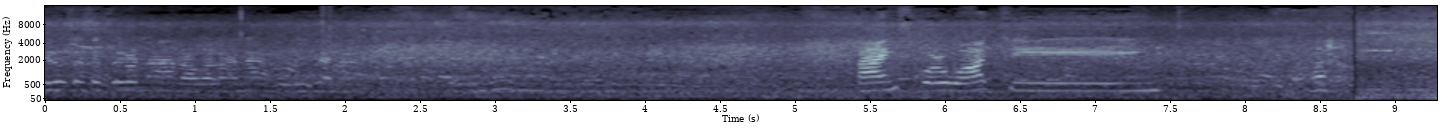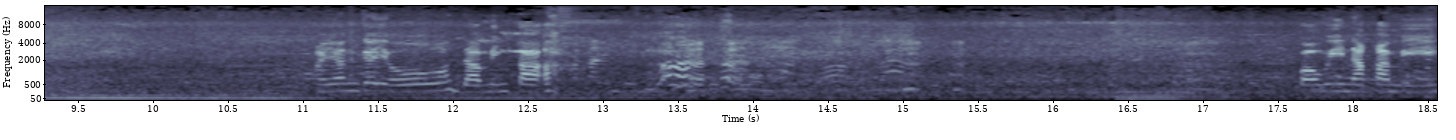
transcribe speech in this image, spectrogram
Pero sa susunod na araw, wala na. Ulitan na. Thanks for watching. Ayan kayo, daming tao. Pauwi na kami,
